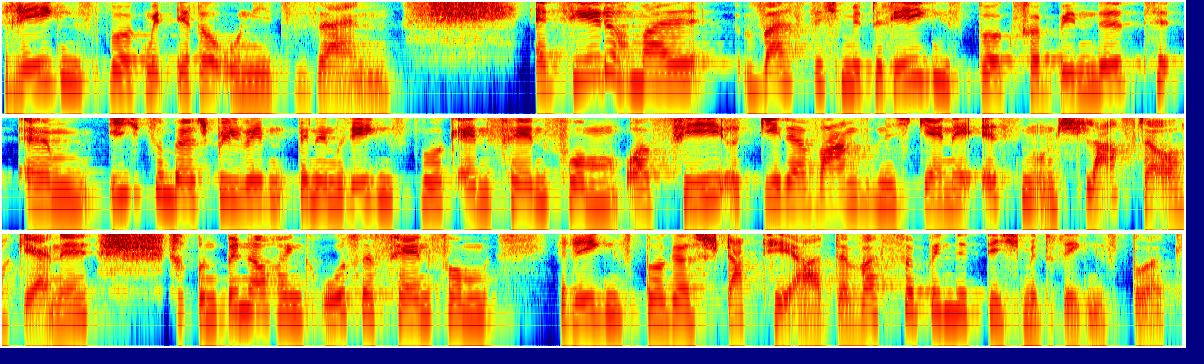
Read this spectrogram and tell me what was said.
Regensburg mit ihrer Uni zu sein. Erzähl doch mal, was dich mit Regensburg verbindet. Ähm, ich zum Beispiel bin in Regensburg ein Fan vom Orphee, gehe da wahnsinnig gerne essen und schlafe da auch gerne und bin auch ein großer Fan vom Regensburger Stadttheater. Was verbindet dich mit Regensburg?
